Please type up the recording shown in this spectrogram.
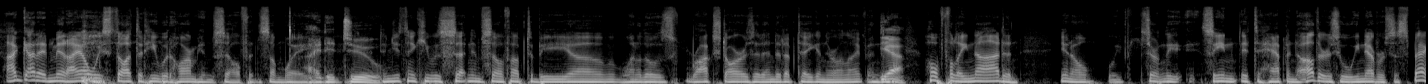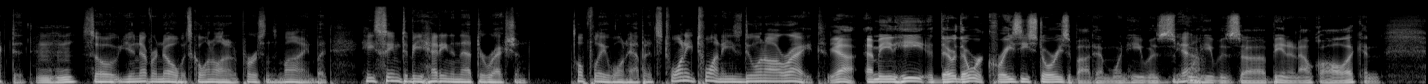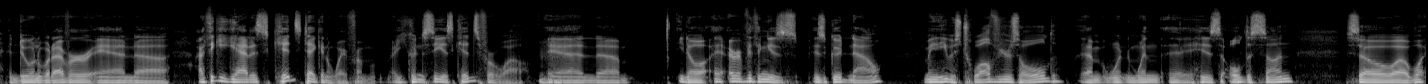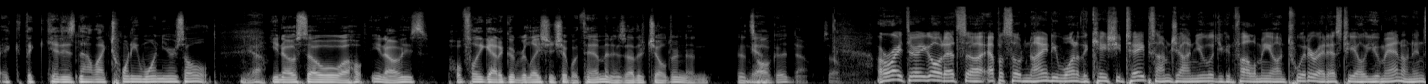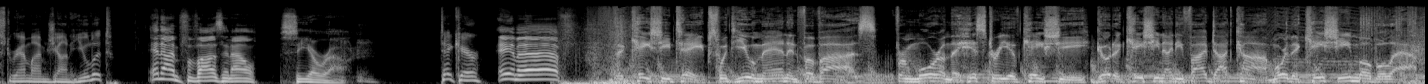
I got to admit, I always thought that he would harm himself in some way. I did too. Didn't you think he was setting himself up to be uh, one of those rock stars that ended up taking their own life? And Yeah. hopefully not. And you know, we've certainly seen it to happen to others who we never suspected. Mm-hmm. So you never know what's going on in a person's mind. But he seemed to be heading in that direction. Hopefully, it won't happen. It's 2020. He's doing all right. Yeah, I mean, he there there were crazy stories about him when he was Yeah. when he was uh, being an alcoholic and and doing whatever. And uh, I think he had his kids taken away from him. He couldn't see his kids for a while. And um, you know, everything is is good now. I mean, he was 12 years old um, when when uh, his oldest son. So uh, what the kid is now like 21 years old. Yeah. You know, so uh, you know he's hopefully got a good relationship with him and his other children, and it's Yeah. all good now. So. All right, there you go. That's uh, episode 91 of the KSHE Tapes. I'm John Ulett. You can follow me on Twitter at STLUman. On Instagram, I'm Johnny Ulett. And I'm Favazz, and I'll see you around. Take care. AMF. The KSHE tapes with you, man, and Favazz. For more on the history of KSHE, go to KSHE95.com or the KSHE mobile app.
